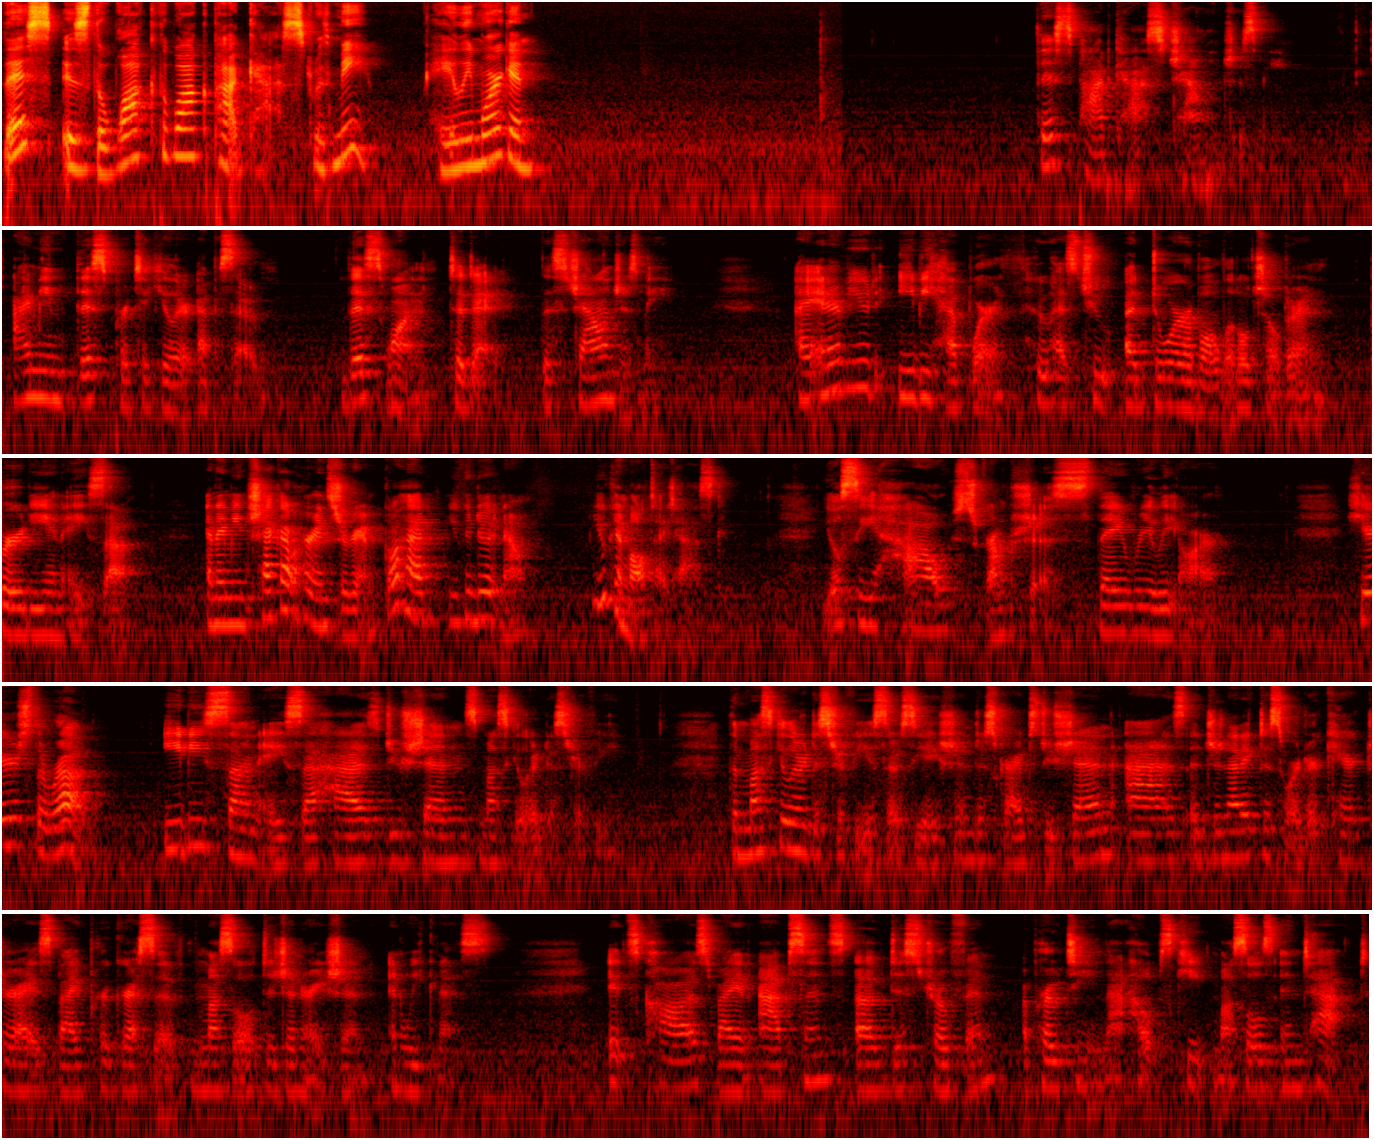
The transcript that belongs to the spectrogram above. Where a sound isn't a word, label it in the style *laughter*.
This is the Walk the Walk podcast with me, Haley Morgan. This podcast challenges me. I mean, this particular episode, this one today, this challenges me. I interviewed Ebie Hepworth, who has two adorable little children, Birdie and Asa. And I mean, check out her Instagram. Go ahead, you can do it now. You can multitask. You'll see how scrumptious they really are. Here's the rub Ebie's son Asa has Duchenne's muscular dystrophy. The Muscular Dystrophy Association describes Duchenne as a genetic disorder characterized by progressive muscle degeneration and weakness. It's caused by an absence of dystrophin, a protein that helps keep muscles intact.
